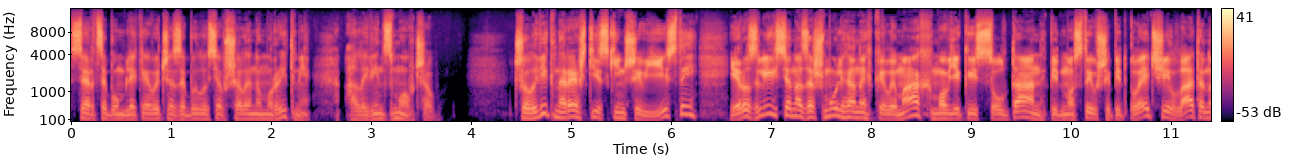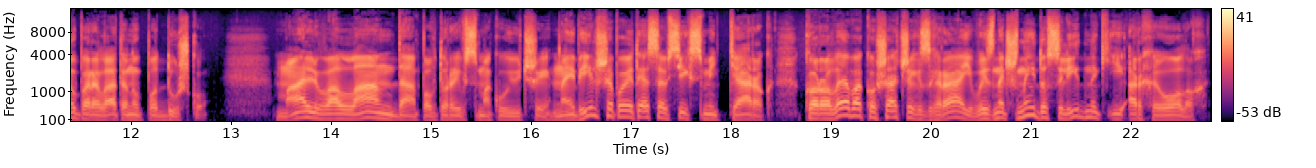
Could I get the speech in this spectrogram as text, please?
Серце Бумблякевича забилося в шаленому ритмі, але він змовчав. Чоловік нарешті скінчив їсти і розлігся на зашмульганих килимах, мов якийсь султан, підмостивши під плечі латану перелатану подушку. Мальваланда, повторив смакуючи, найбільша поетеса всіх сміттярок, королева кошачих зграй, визначний дослідник і археолог.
